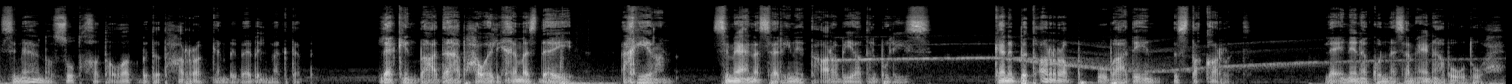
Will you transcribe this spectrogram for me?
سمعنا صوت خطوات بتتحرك جنب باب المكتب. لكن بعدها بحوالي خمس دقايق أخيرا سمعنا سرينة عربيات البوليس. كانت بتقرب وبعدين استقرت لأننا كنا سامعينها بوضوح.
